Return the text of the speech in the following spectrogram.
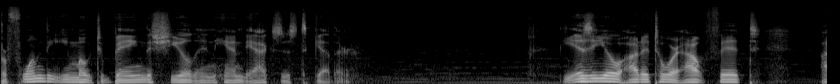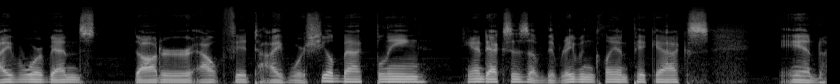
Perform the emote to bang the shield and hand axes together. The Ezio Auditore outfit, Eivor Van's daughter outfit, Eivor shield back bling, hand axes of the Raven Clan pickaxe, and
